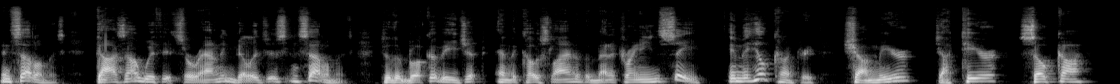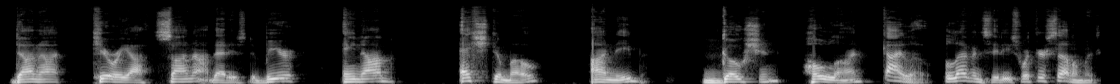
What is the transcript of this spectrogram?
and settlements. Gaza with its surrounding villages and settlements. To the brook of Egypt and the coastline of the Mediterranean Sea. In the hill country, Shamir, Jatir, Sokah, Dannah, Kiriath Sannah, that is Debir, Anab, Eshtemoh, Anib, Goshen, Holon, Gilo, 11 cities with their settlements.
